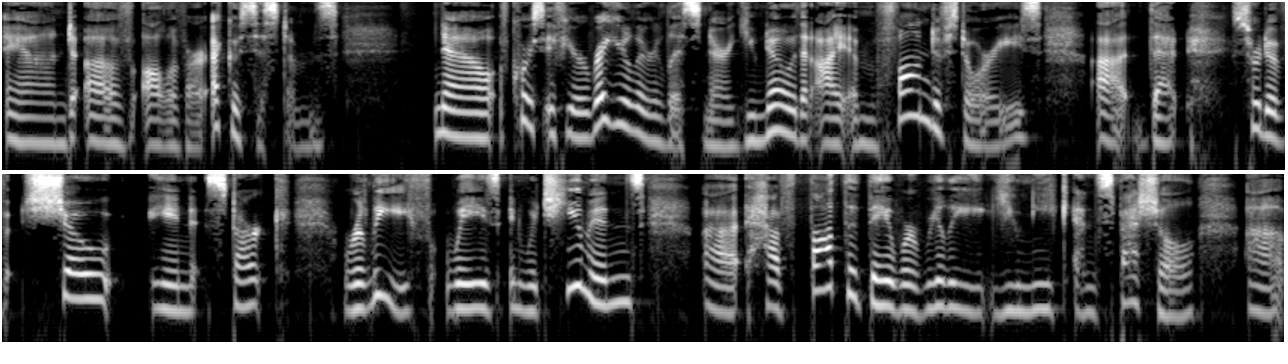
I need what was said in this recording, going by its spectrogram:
and of all of our ecosystems. Now, of course, if you're a regular listener, you know that I am fond of stories uh, that sort of show in stark relief ways in which humans uh, have thought that they were really unique and special, uh,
